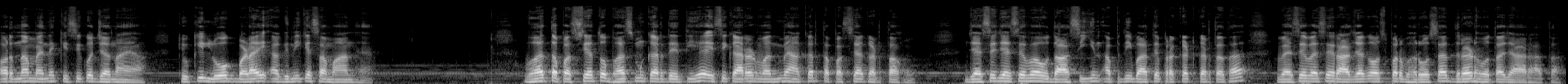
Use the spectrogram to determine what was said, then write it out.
और न मैंने किसी को जनाया, क्योंकि लोग बड़ा ही अग्नि के समान हैं। वह तपस्या तो भस्म कर देती है, इसी कारण वन में आकर तपस्या करता हूँ। जैसे जैसे वह उदासीन अपनी बातें प्रकट करता था वैसे वैसे राजा का उस पर भरोसा दृढ़ होता जा रहा था।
